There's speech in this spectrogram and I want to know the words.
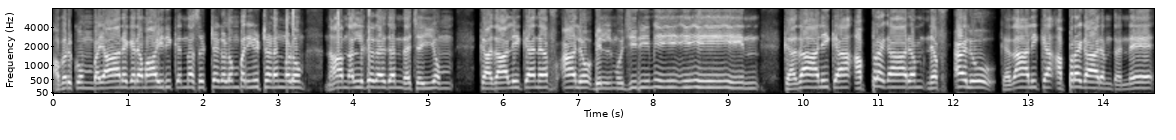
അവർക്കും ഭയാനകരമായിരിക്കുന്ന ശിക്ഷകളും പരീക്ഷണങ്ങളും നാം നൽകുക തന്നെ ചെയ്യും. ബിൽ മുജ്രിമീൻ. കദാലിക അപ്രകാരം നഫ്അലു കദാലിക അപ്രകാരം തന്നെ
